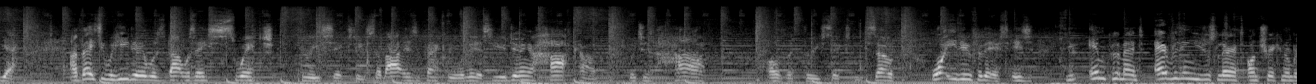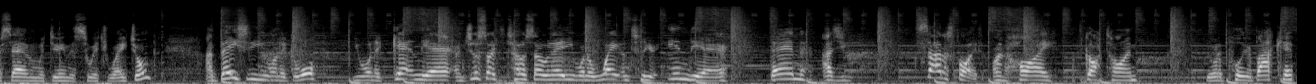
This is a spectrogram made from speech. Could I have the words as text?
yeah. And basically what he did was that was a switch 360. So that is effectively what it is. So you're doing a half cab, which is half of the 360. So what you do for this is you implement everything you just learned on trick number seven with doing the switch wake jump. And basically you want to go up, you want to get in the air, and just like the toeside 180, you want to wait until you're in the air. Then as you satisfied, I'm high, I've got time, you want to pull your back hip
